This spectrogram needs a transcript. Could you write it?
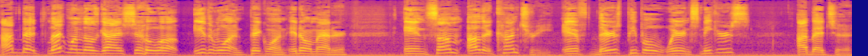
I bet let one of those guys show up. Either one, pick one. It don't matter. In some other country, if there's people wearing sneakers, I bet you.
